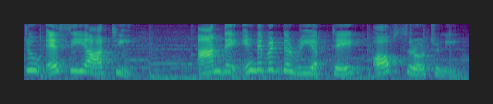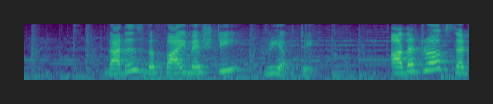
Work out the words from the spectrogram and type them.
to SERT and they inhibit the reuptake of serotonin. That is the 5-HT reuptake. Other drugs that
